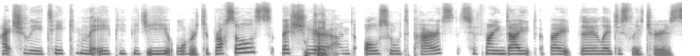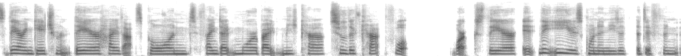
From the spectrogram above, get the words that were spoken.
actually taking the APPG over to Brussels this year okay. and also to Paris to find out about the legislators, their engagement there, how that's gone, to find out more about MiCA, to look at what works there. It, the EU is going to need a, a, different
